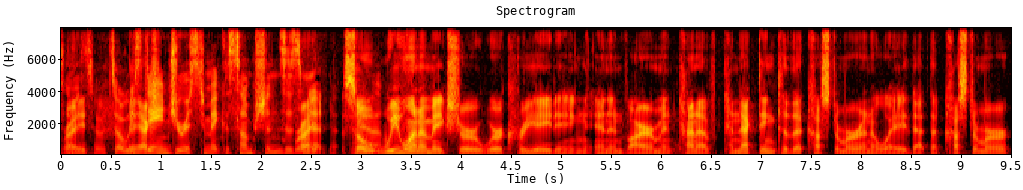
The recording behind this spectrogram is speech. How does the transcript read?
right? So it's always actually, dangerous to make assumptions, isn't right. it? So yeah. we want to make sure we're creating an environment kind of connecting to the customer in a way that the customer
